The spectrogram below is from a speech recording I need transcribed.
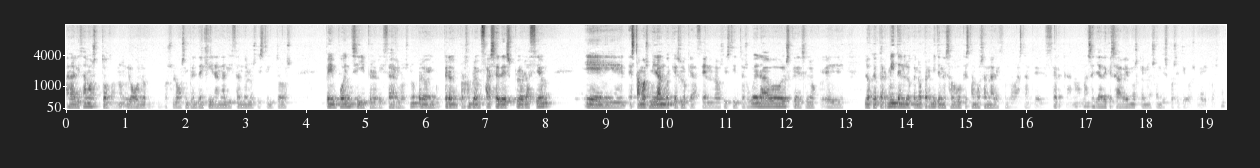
analizamos todo, ¿no? Luego, pues luego simplemente hay que ir analizando los distintos pain points y priorizarlos, ¿no? Pero, pero por ejemplo, en fase de exploración eh, estamos mirando qué es lo que hacen los distintos wearables, qué es lo que lo que permiten, lo que no permiten es algo que estamos analizando bastante de cerca, ¿no? Más allá de que sabemos que no son dispositivos médicos, ¿no?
